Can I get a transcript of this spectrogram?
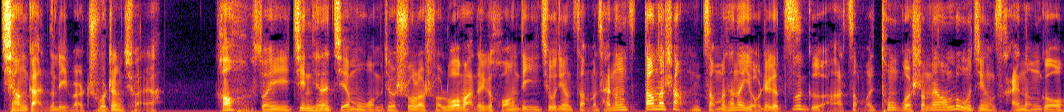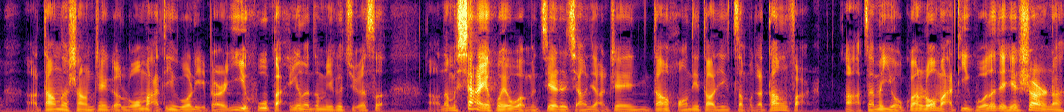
枪杆子里边出政权啊。好，所以今天的节目我们就说了说罗马的这个皇帝究竟怎么才能当得上？你怎么才能有这个资格啊？怎么通过什么样的路径才能够啊当得上这个罗马帝国里边一呼百应的这么一个角色啊？那么下一回我们接着讲讲这你当皇帝到底怎么个当法？啊，咱们有关罗马帝国的这些事儿呢，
